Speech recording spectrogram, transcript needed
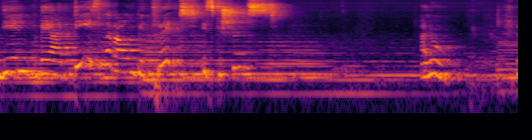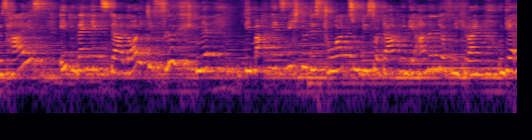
den, wer diesen Raum betritt, ist geschützt. Hallo? Das heißt, eben wenn jetzt da Leute flüchten, die machen jetzt nicht nur das Tor zu, die Soldaten und die anderen dürfen nicht rein. Und der,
